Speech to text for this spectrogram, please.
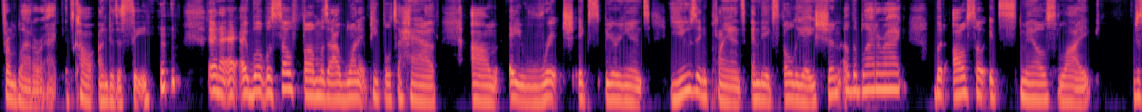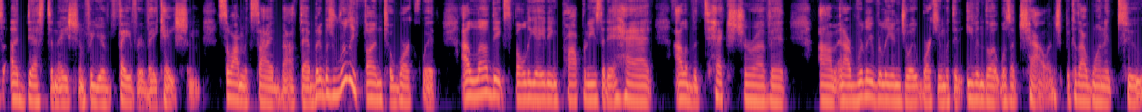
from Bladderwrack. It's called Under the Sea. and I, I, what was so fun was that I wanted people to have um, a rich experience using plants and the exfoliation of the Bladderwrack, but also it smells like just a destination for your favorite vacation. So I'm excited about that. But it was really fun to work with. I love the exfoliating properties that it had. I love the texture of it. Um, and I really, really enjoyed working with it, even though it was a challenge because I wanted to,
